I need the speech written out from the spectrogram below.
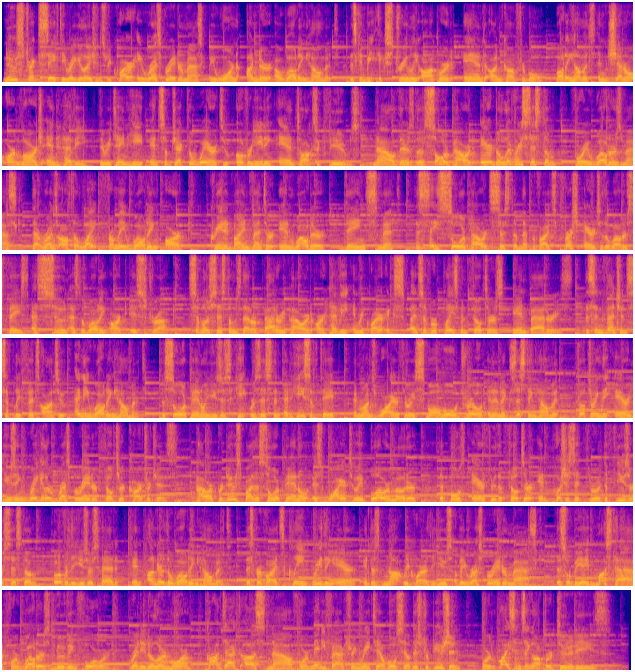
New strict safety regulations require a respirator mask be worn under a welding helmet. This can be extremely awkward and uncomfortable. Welding helmets in general are large and heavy. They retain heat and subject the wearer to overheating and toxic fumes. Now, there's the solar powered air delivery system for a welder's mask that runs off the light from a welding arc created by inventor and welder Dane Smit. This is a solar powered system that provides fresh air to the welder's face as soon as the welding arc is struck. Similar systems that are battery powered are heavy and require expensive replacement filters and batteries. This invention simply fits onto any welding helmet. The solar panel uses heat resistant adhesive tape and runs wire through a small hole drilled in an existing helmet, filtering the air using regular respirator filter cartridges. Power produced by the solar panel is wired to a blower motor that pulls air through the filter and pushes it through a diffuser system over the user's head and under the welding helmet. This provides clean breathing air and does not require the use of a respirator mask. This will be a must have for welders moving forward. Ready to learn more? Contact us now for manufacturing, retail, wholesale distribution, or licensing opportunities.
